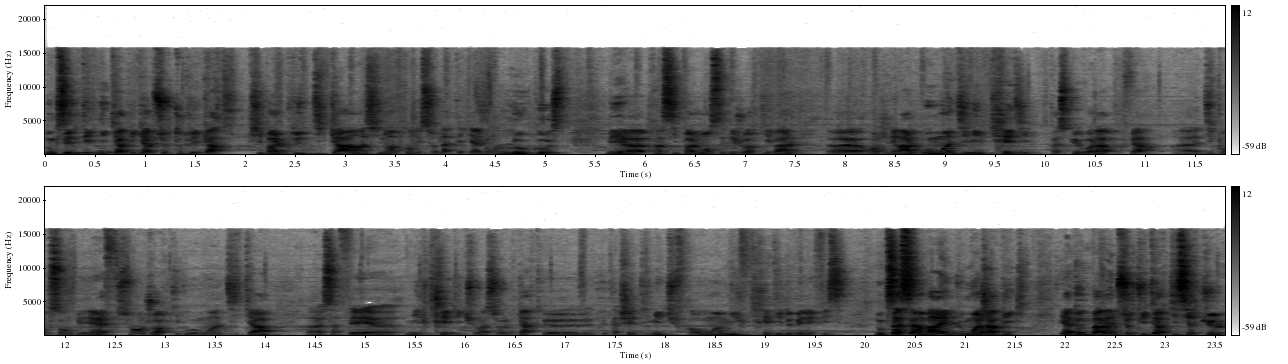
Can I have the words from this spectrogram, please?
Donc c'est une technique applicable sur toutes les cartes qui valent plus de 10k, hein. sinon après on est sur de la tech agent low cost. Mais principalement c'est des joueurs qui valent en général au moins 10 000 crédits, parce que voilà, pour faire 10% de bénéfice sur un joueur qui vaut au moins 10k, ça fait 1000 crédits, tu vois, sur une carte que, que tu achètes 10 000, tu feras au moins 1000 crédits de bénéfice. Donc ça c'est un barème que moi j'applique, il y a d'autres barèmes sur Twitter qui circulent,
